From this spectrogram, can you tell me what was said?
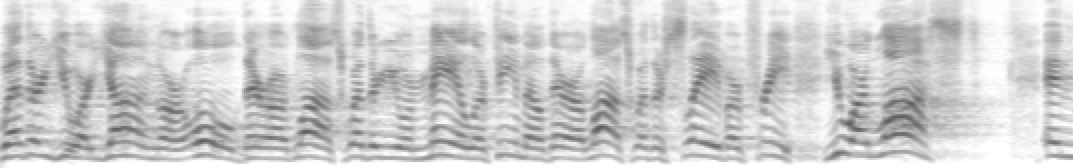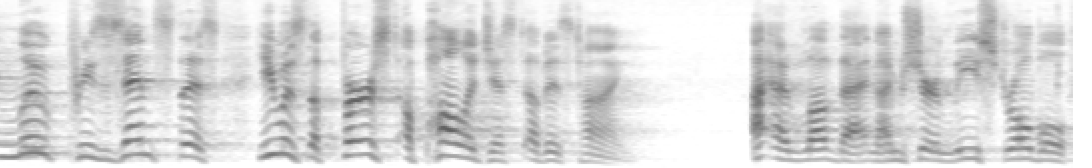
Whether you are young or old, there are lost. Whether you are male or female, there are lost. Whether slave or free, you are lost. And Luke presents this. He was the first apologist of his time. I, I love that, and I'm sure Lee Strobel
